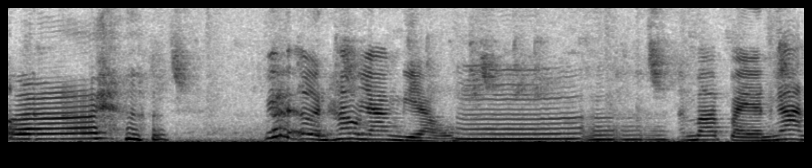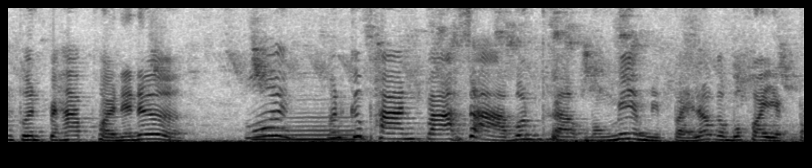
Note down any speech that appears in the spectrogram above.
ว้ายมีแต่เอิ้นเฮาอย่างเดียว อืมอืมอืม อันว่าไปอันงานเพิ่นไปฮับข่อยในเด้อโอ้ย อืมมันคือผ่านป่าสาบนเผือกหมองเมมนี่ไปแล้วก็บ่ค่อยอยากไป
